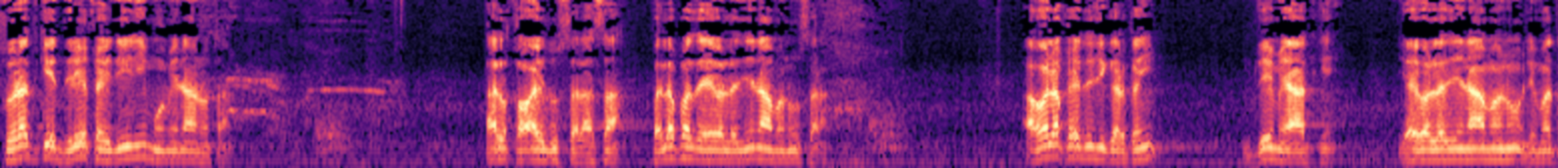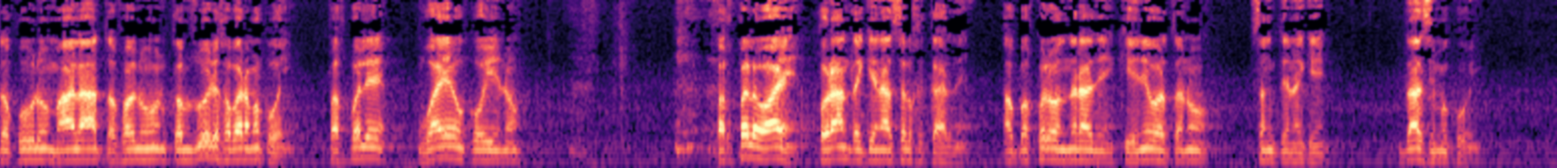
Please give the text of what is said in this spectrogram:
صورت کې درې قیدی دي مؤمنانو ته القواعد الثلاثه په لفظ ایو الذین آمنو سره اوله قاعده ذکر کئ دې میات کې یا ایو الذین آمنو لما تقولوا ما لا تفعلون کمزوري خبره مکوئ پخپل وای او کوی نو پخپل وای قران ته کې ناسل خکار دي او پخپل ناراضي کینه ورتنو څنګه نه کې داسې مکوئ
